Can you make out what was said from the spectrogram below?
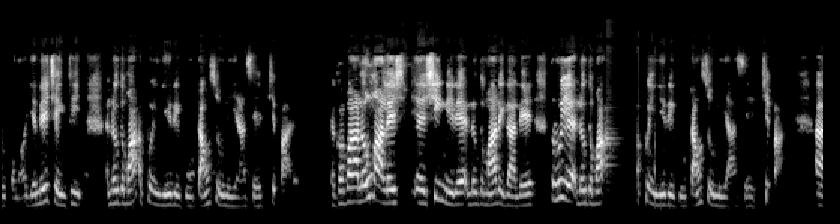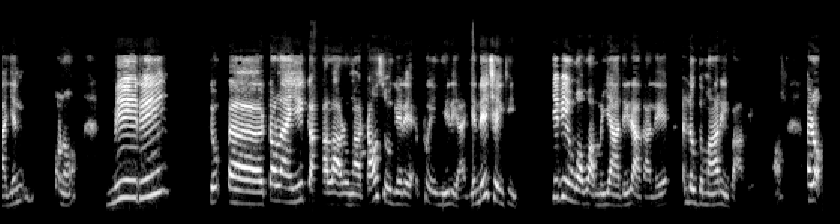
လို့ပေါ့နော်ယနေ့ချိန်ထိအလုတ်သမားအခွင့်အရေးတွေကိုတောင်းဆိုနေရဆဲဖြစ်ပါတယ်ကမ္ဘာလုံးမှာလည်းရှိနေတဲ့အလုတ်သမားတွေကလည်းသူတို့ရဲ့အလုတ်သမားအခွင့်အရေးတွေကိုတောင်းဆိုနေရဆဲဖြစ်ပါတယ်အာပေါ့နော်မေတင်း အဲတော်လန်ရေးကာလတော့ငါတောင်းဆိုခဲ့တဲ့အခွင့်အရေးတွေကယနေ့ချိန်ထိပြည့်ပြည့်ဝဝမရသေးတာကလည်းအလုတ်သမားတွေပါပဲနော်အဲ့တော့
